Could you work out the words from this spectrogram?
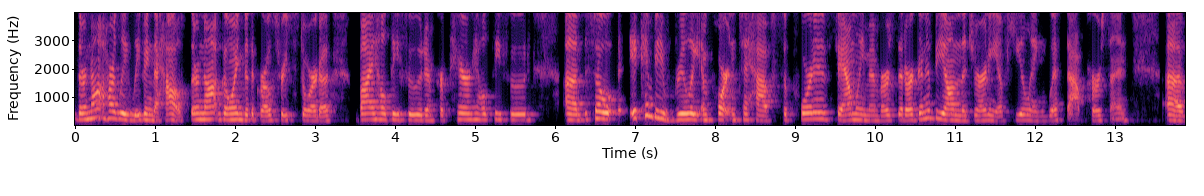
they're not hardly leaving the house. They're not going to the grocery store to buy healthy food and prepare healthy food. Um, so it can be really important to have supportive family members that are going to be on the journey of healing with that person uh,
